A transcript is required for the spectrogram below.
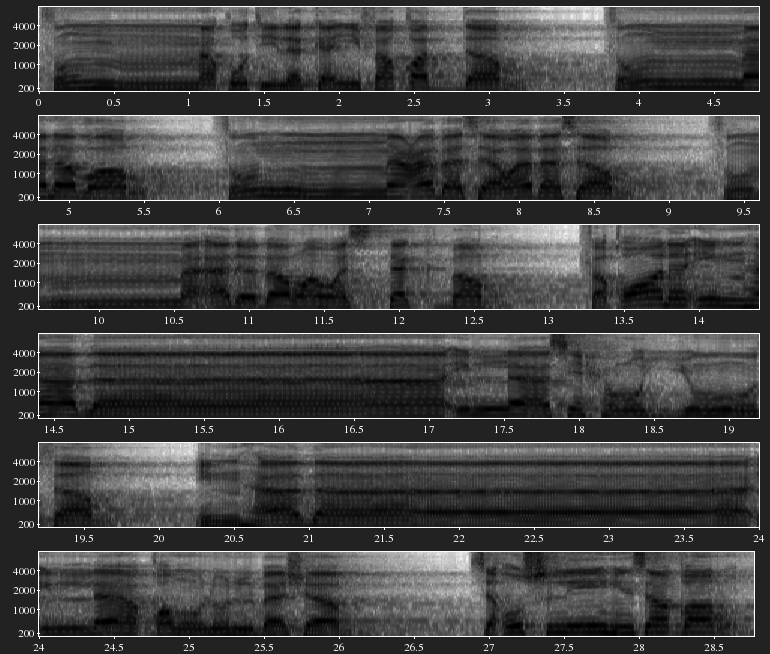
ثم قتل كيف قدر ثم نظر ثم عبس وبسر ثم أدبر واستكبر. فقال إن هذا إلا سحر يوثر إن هذا إلا قول البشر. سأصليه سقر.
